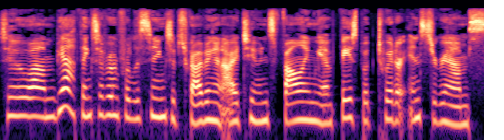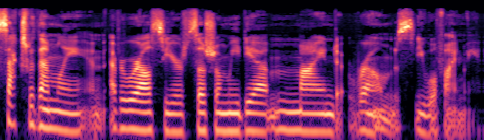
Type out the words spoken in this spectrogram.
So, um, yeah, thanks everyone for listening, subscribing on iTunes, following me on Facebook, Twitter, Instagram, Sex with Emily, and everywhere else your social media mind roams. You will find me.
